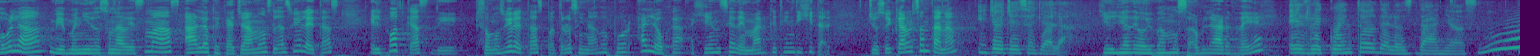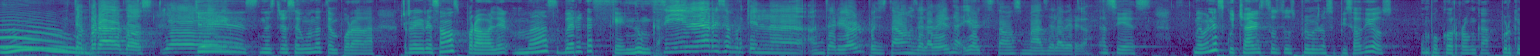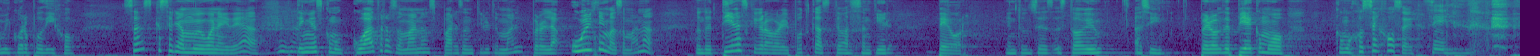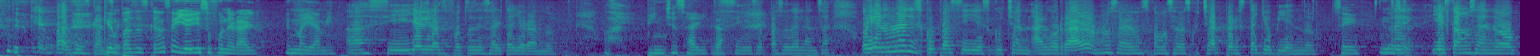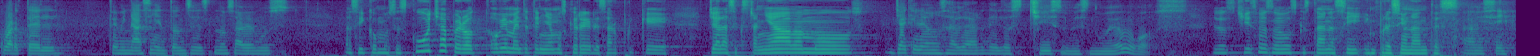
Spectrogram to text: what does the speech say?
Hola, bienvenidos una vez más a Lo que callamos las violetas, el podcast de Somos Violetas patrocinado por Aloca, agencia de marketing digital. Yo soy Carol Santana Y yo, Jess Ayala. y el día de hoy vamos a hablar de El recuento de los daños. Uh, temporada 2. Yes, nuestra segunda temporada. Regresamos para valer más verga que nunca. Sí, me da risa porque en la anterior pues estábamos de la verga y ahorita estamos más de la verga. Así es. Me van a escuchar estos dos primeros episodios un poco ronca, porque mi cuerpo dijo, ¿sabes qué sería muy buena idea? Tienes como cuatro semanas para sentirte mal, pero la última semana, donde tienes que grabar el podcast, te vas a sentir peor. Entonces estoy así, pero de pie como, como José José, Sí. que en paz descanse. que en paz descanse, y hoy es su funeral en Miami. Ah, sí, ya vi las fotos de Sarita llorando. Ay, pinche Sarita. Sí, se pasó de lanza. Oigan, una disculpa si escuchan algo raro, no sabemos cómo se va a escuchar, pero está lloviendo. Sí, no es Entonces- y estamos en el nuevo cuartel feminazi, entonces no sabemos. así como se escucha, pero obviamente teníamos que regresar porque ya las extrañábamos. Ya queremos hablar de los chismes nuevos. Los chismes nuevos que están así impresionantes. Ay, sí.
